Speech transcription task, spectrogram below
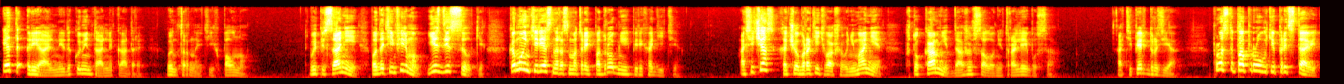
Это реальные документальные кадры. В интернете их полно. В описании под этим фильмом есть две ссылки. Кому интересно рассмотреть подробнее, переходите. А сейчас хочу обратить ваше внимание, что камни даже в салоне троллейбуса. А теперь, друзья, просто попробуйте представить,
